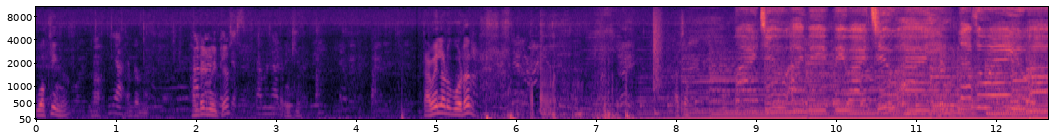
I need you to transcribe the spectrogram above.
walking hundred metres thank you Tamil Nadu border अच्छा Why do I, baby? Why do I love the way you always,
